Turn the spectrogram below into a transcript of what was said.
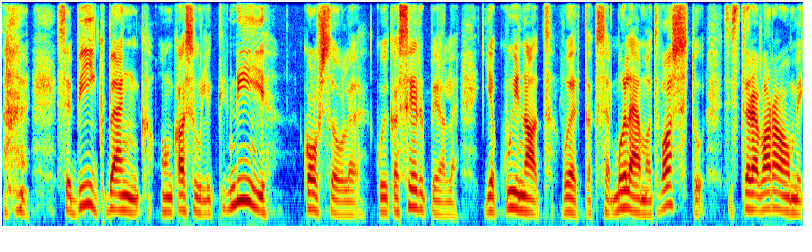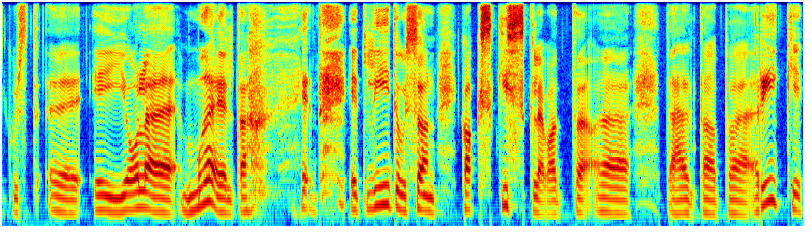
see big bang on kasulik nii Kosovole kui ka Serbiale ja kui nad võetakse mõlemad vastu, siis tere varahommikust äh, ei ole mõelda, et, et liidus on kaks kisklevat äh, tähendab äh, riiki,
